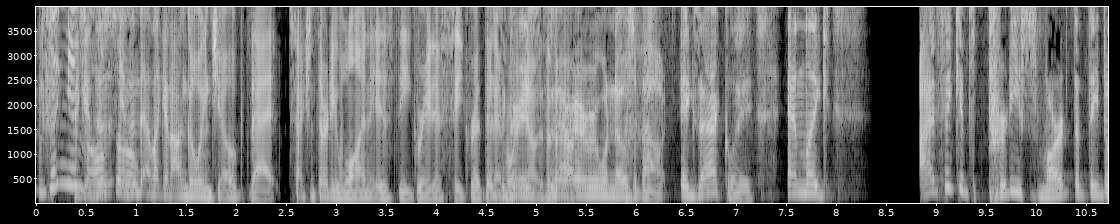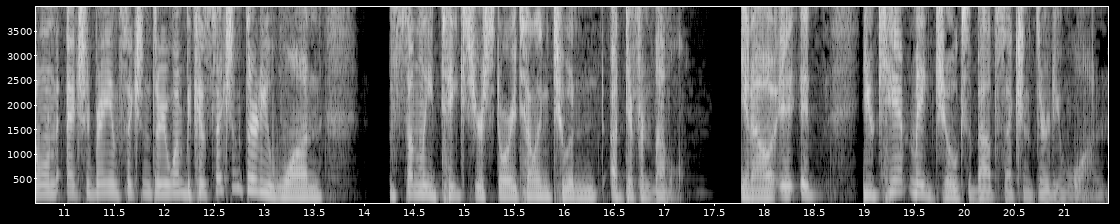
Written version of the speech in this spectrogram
the thing is Because also isn't that like an ongoing joke that Section 31 is the greatest secret that everyone greatest knows that about? everyone knows about. Exactly. And like I think it's pretty smart that they don't actually bring in Section 31 because Section 31 suddenly takes your storytelling to an, a different level. You know, it, it you can't make jokes about Section 31.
